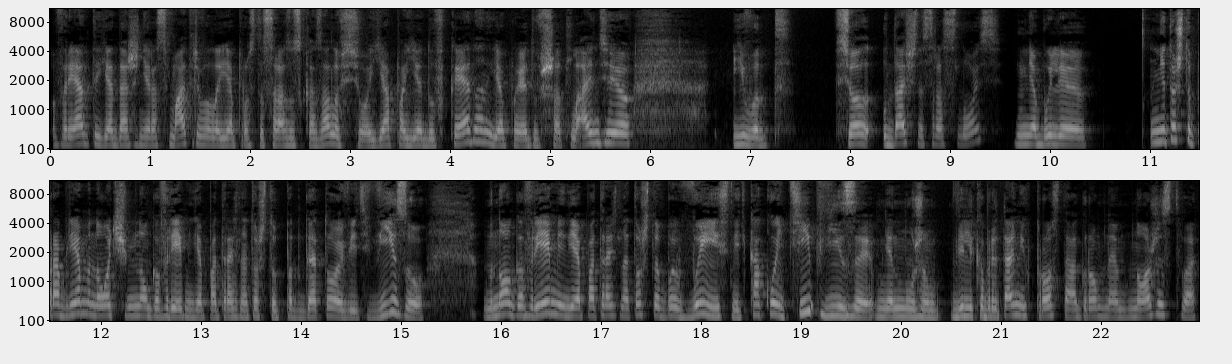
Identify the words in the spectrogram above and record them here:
варианты я даже не рассматривала, я просто сразу сказала, все, я поеду в Кэнон, я поеду в Шотландию. И вот все удачно срослось. У меня были не то что проблемы, но очень много времени я потратила на то, чтобы подготовить визу. Много времени я потратила на то, чтобы выяснить, какой тип визы мне нужен. В Великобритании их просто огромное множество.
